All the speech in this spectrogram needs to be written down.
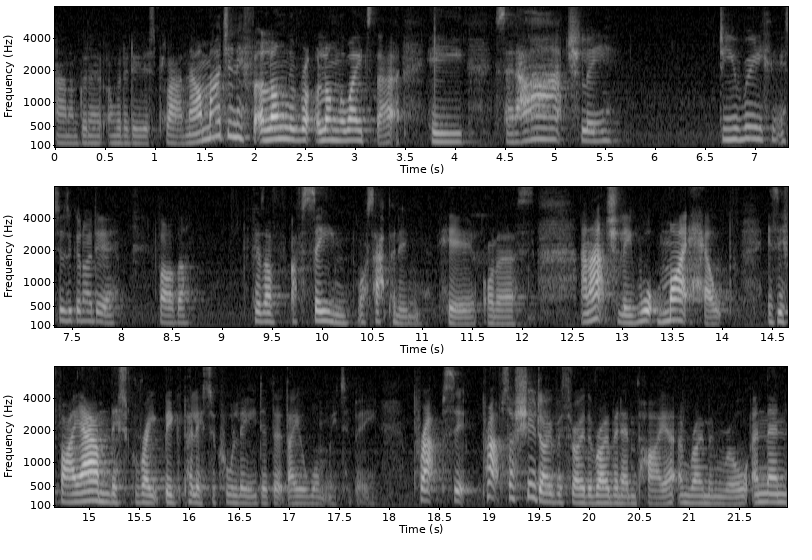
and I'm going to, I'm going to do this plan. Now imagine if along the, along the way to that, he said, ah, actually, do you really think this is a good idea, Father? because I've, I've seen what's happening here on earth. And actually, what might help is if I am this great big political leader that they all want me to be. Perhaps, it, perhaps I should overthrow the Roman Empire and Roman rule and then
